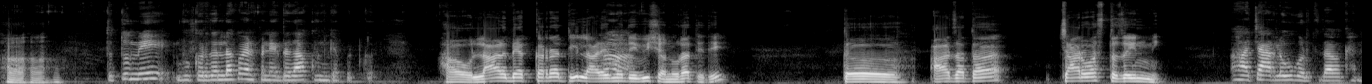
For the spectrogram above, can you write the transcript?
हां हां हां. तर तुम्ही भोकरदनला पण पण एकदा दाखवून घ्या पटकन. हो लाळ बॅग कर राहते लाळेमध्ये विषाणू राहते ते तर आज आता चार वाजता जाईन मी. हा चारला उघडतो दवाखाना.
